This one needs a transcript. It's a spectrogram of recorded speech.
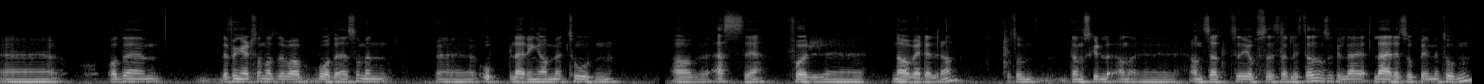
Og det, det, fungerte sånn at det var både som en opplæring av metoden av SE for Nav-veilederne. Altså, de skulle uh, ansette jobbspesialister som skulle læres opp i metoden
